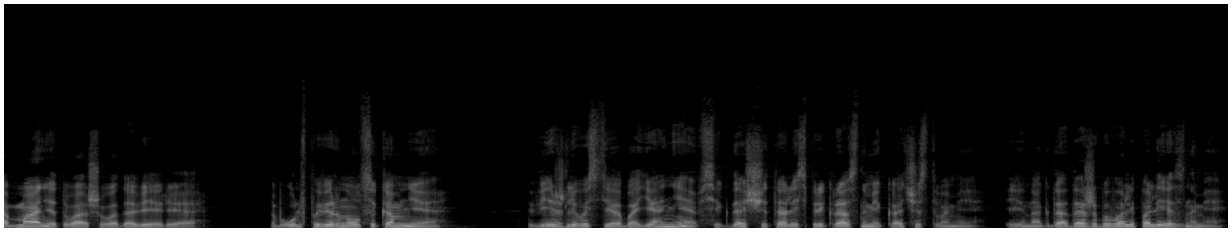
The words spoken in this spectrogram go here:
обманет вашего доверия». Вульф повернулся ко мне. Вежливость и обаяние всегда считались прекрасными качествами и иногда даже бывали полезными.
